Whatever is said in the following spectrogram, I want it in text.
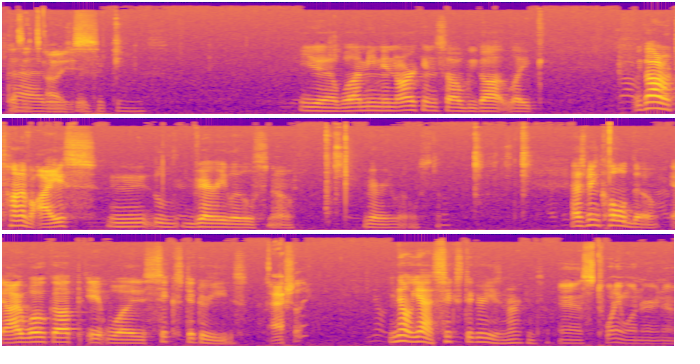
Because it's ice. ridiculous. Yeah, well, I mean, in Arkansas, we got like, we got a ton of ice, n- l- very little snow, very little snow. Has been cold though. I woke up, it was six degrees. Actually, No, yeah, six degrees in Arkansas. yeah, it's 21 right now.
